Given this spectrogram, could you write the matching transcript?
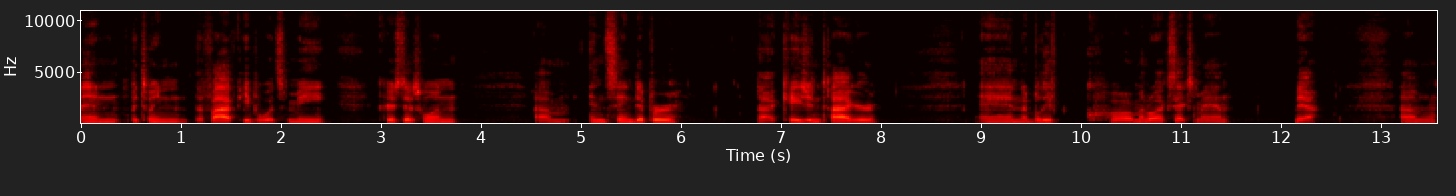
And between the five people, it's me, Chris one, um, Insane Dipper, uh, Cajun Tiger, and I believe Metal XX Man. Yeah. Um,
